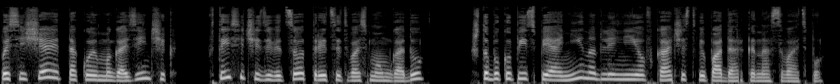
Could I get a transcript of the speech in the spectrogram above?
посещает такой магазинчик в 1938 году, чтобы купить пианино для нее в качестве подарка на свадьбу.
